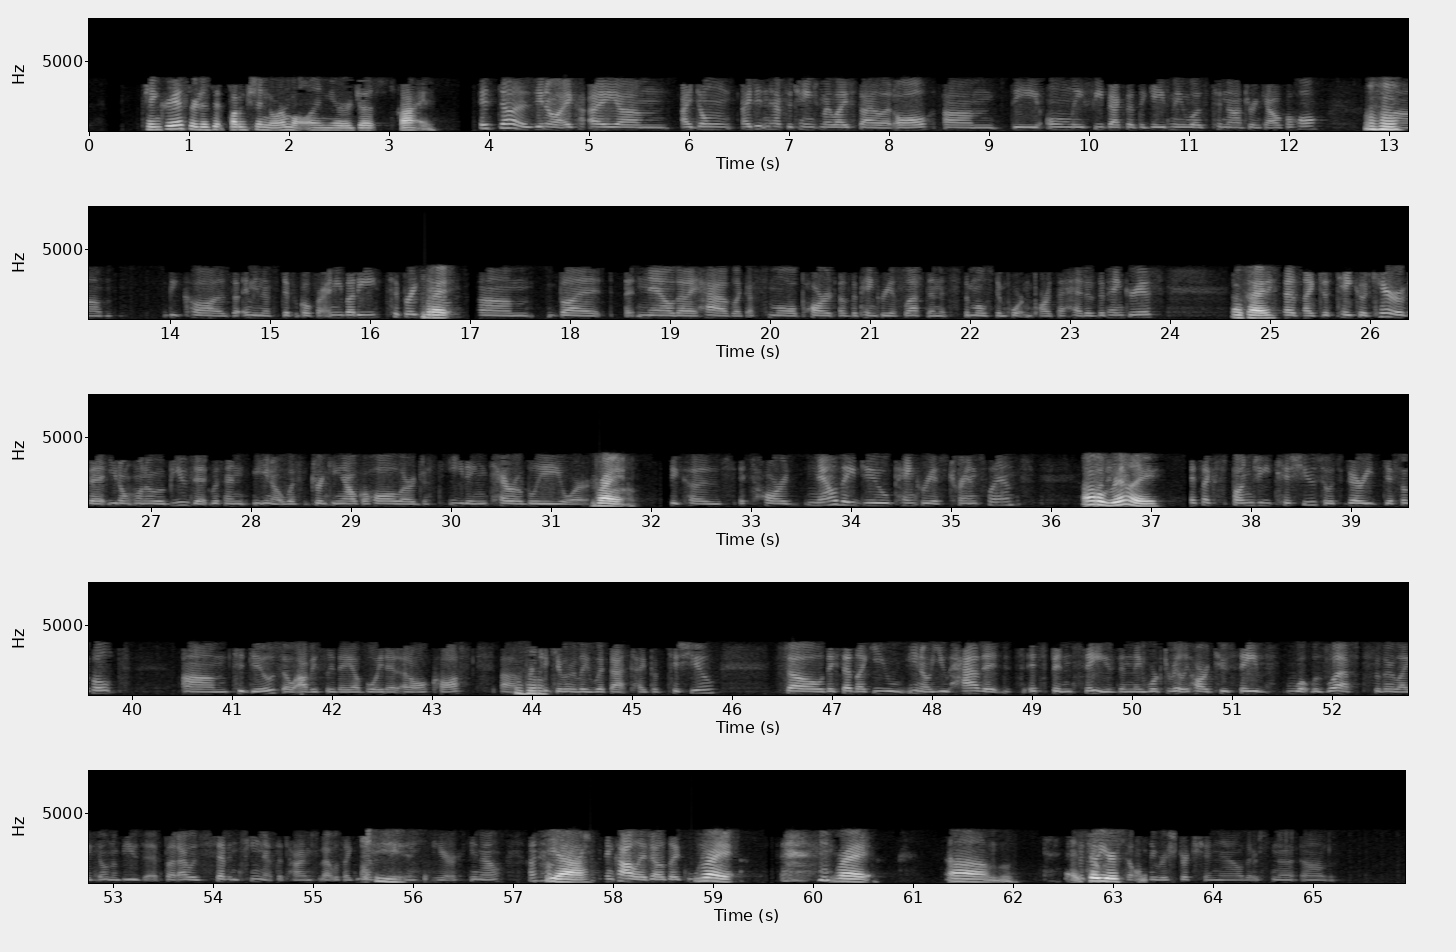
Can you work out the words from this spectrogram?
pancreas or does it function normal and you're just fine? It does. You know, I I um I don't I didn't have to change my lifestyle at all. Um the only feedback that they gave me was to not drink alcohol. Mhm. um, because I mean that's difficult for anybody to break Right. down. Um, but now that I have like a small part of the pancreas left, and it's the most important part, the head of the pancreas. Okay. They said like just take good care of it. You don't want to abuse it within you know with drinking alcohol or just eating terribly or Right. um, because it's hard. Now they do pancreas transplants. Oh, but it's- really? It's like spongy tissue, so it's very difficult um, to do. So obviously they avoid it at all costs, uh, Mhm. particularly with that type of tissue. So they said like you you know you have it it's, it's been saved and they worked really hard to save what was left so they're like don't abuse it but I was 17 at the time so that was like devastating to you know I was Yeah. in college I was like wait. Right. Right. Um and so you're the only restriction now there's no um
